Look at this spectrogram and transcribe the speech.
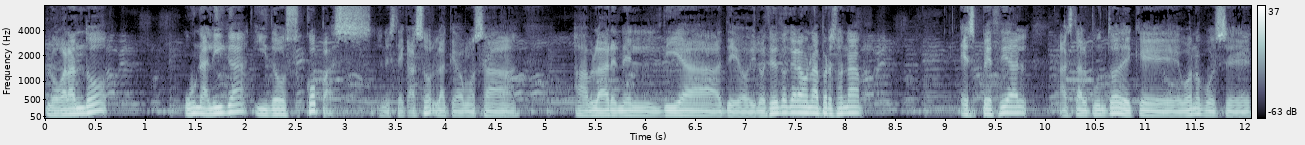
logrando una liga y dos copas, en este caso la que vamos a, hablar en el día de hoy. Lo cierto que era una persona especial hasta el punto de que, bueno, pues eh,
